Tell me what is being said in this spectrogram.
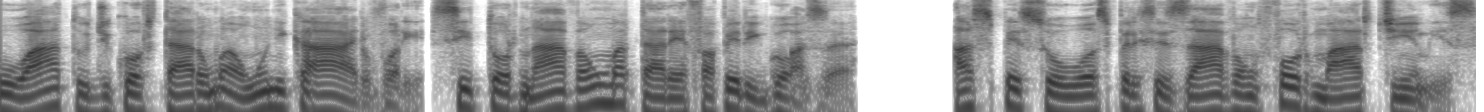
O ato de cortar uma única árvore se tornava uma tarefa perigosa. As pessoas precisavam formar times,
